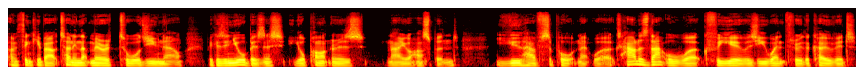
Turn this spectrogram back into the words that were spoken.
I'm thinking about turning that mirror towards you now, because in your business, your partner is now your husband you have support networks. How does that all work for you as you went through the COVID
